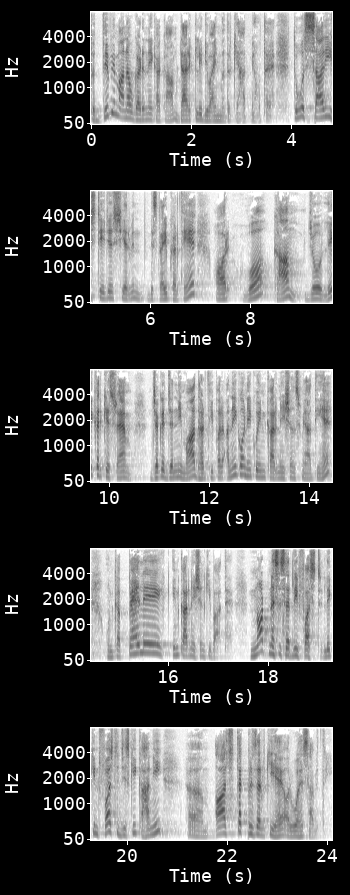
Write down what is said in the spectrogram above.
तो दिव्य मानव गढ़ने का काम डायरेक्टली डिवाइन मदर के हाथ में होता है। तो वो सारी स्टेजेस शेयरविंद डिस्क्राइब करते हैं, और वह काम जो लेकर के स्वयं जगत जननी माँ धरती पर अनेकों अनेकों इनकारनेशन में आती हैं। उनका पहले इनकारनेशन की बात है। नॉट नेसेसरली फ़र्स्ट लेकिन फ़र्स्ट जिसकी कहानी आज तक प्रिजर्व की है और वो है सावित्री।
